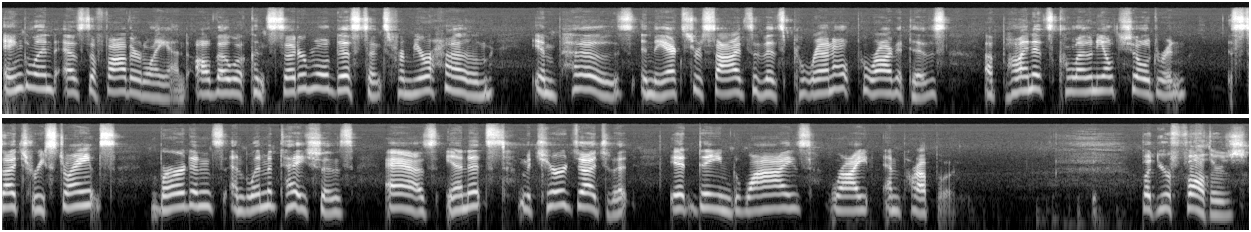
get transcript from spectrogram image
England as the fatherland, although a considerable distance from your home, impose in the exercise of its parental prerogatives upon its colonial children such restraints, burdens, and limitations as, in its mature judgment, it deemed wise, right, and proper. But your fathers,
